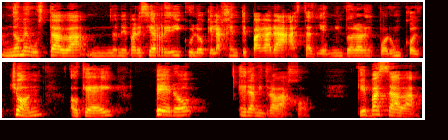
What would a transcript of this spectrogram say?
No me gustaba, me parecía ridículo que la gente pagara hasta 10 mil dólares por un colchón, ¿ok? Pero era mi trabajo. ¿Qué pasaba?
